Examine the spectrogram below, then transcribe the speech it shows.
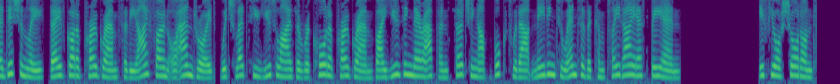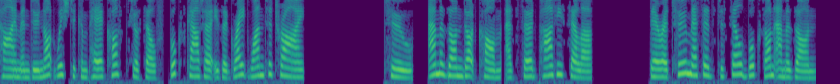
Additionally, they've got a program for the iPhone or Android, which lets you utilize a recorder program by using their app and searching up books without needing to enter the complete ISBN. If you're short on time and do not wish to compare costs yourself, Bookscouter is a great one to try. 2. Amazon.com as third-party seller. There are two methods to sell books on Amazon.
